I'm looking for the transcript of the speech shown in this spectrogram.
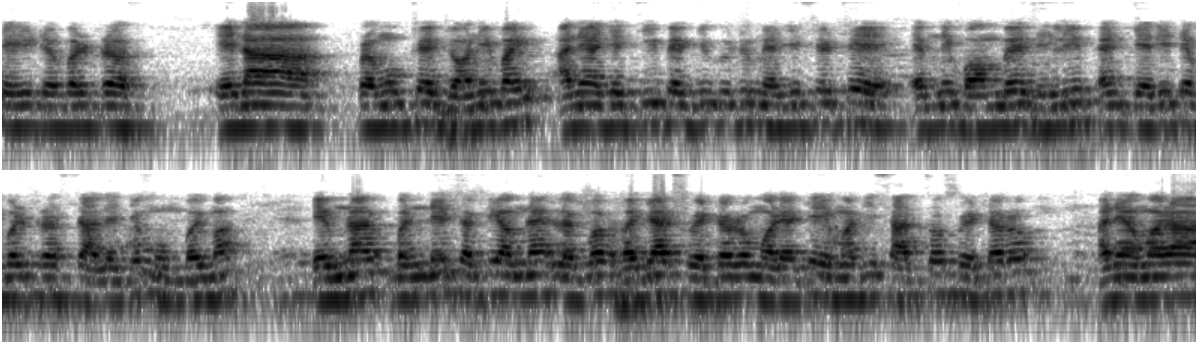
ચેરિટેબલ ટ્રસ્ટ, એના પ્રમુખ છે જોનીભાઈ અને આ જે ચીફ એક્ઝિક્યુટિવ મેજિસ્ટ્રેટ છે એમની Bombay relief and charitable trust ચાલે છે મુંબઈમાં. એમના બંને થકી અમને લગભગ હજાર સ્વેટરો મળ્યા છે. એમાંથી સાતસો સ્વેટરો અને અમારા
